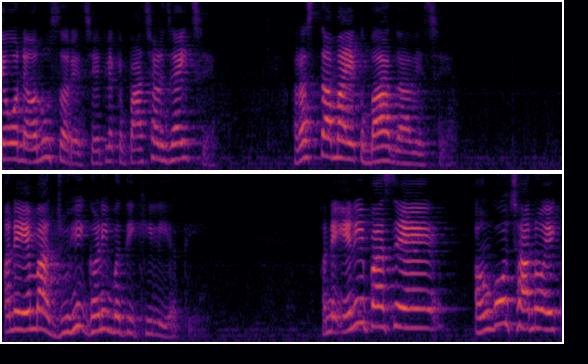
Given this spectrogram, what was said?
તેઓને અનુસરે છે, એટલે કે પાછળ જાય છે. રસ્તામાં એક બાગ આવે છે અને એમાં જુહી ઘણી બધી ખીલી હતી. અને એની પાસે અંગોછાનો એક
